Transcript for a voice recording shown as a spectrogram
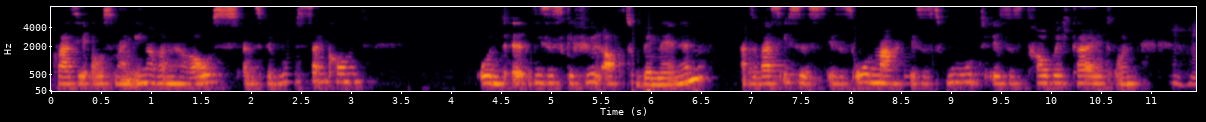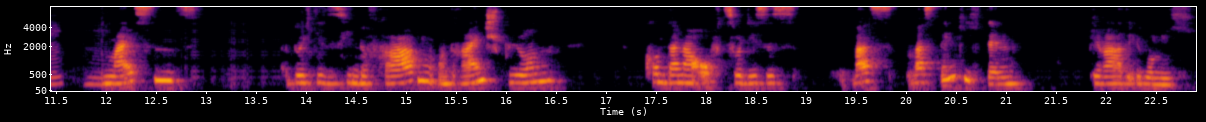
quasi aus meinem Inneren heraus ans Bewusstsein kommt und äh, dieses Gefühl auch zu benennen. Also was ist es? Ist es Ohnmacht? Ist es Wut? Ist es Traurigkeit? Und mhm. Mhm. meistens durch dieses Hinterfragen und Reinspüren kommt dann auch oft so dieses, was, was denke ich denn gerade über mich?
